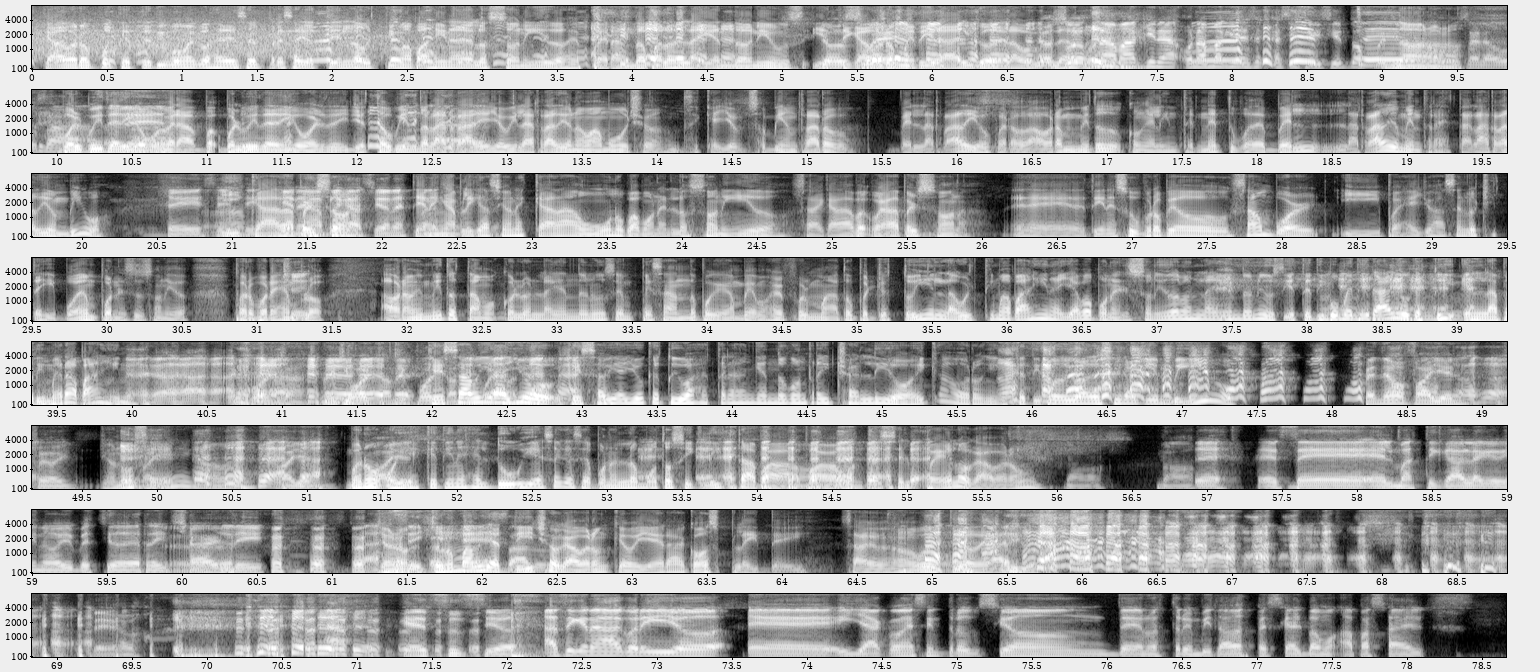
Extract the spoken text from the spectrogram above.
Cabrón, porque este tipo me coge de sorpresa. Yo estoy en la última página de los sonidos esperando para los Leyendo News y Yo este soy- cabrón me tira algo de la soy una máquina, una máquina de casi 600 pesos. No, no, no. Se la usa- Vuelvo y te digo, mira, vuelvo y te digo, yo he estado viendo la radio, yo vi la radio no va mucho, así que yo soy bien raro ver la radio, pero ahora mismo con el internet tú puedes ver la radio mientras está la radio en vivo. Sí, sí, y sí. cada Tienen persona aplicaciones tienen eso. aplicaciones cada uno para poner los sonidos, o sea, cada, cada persona eh, tiene su propio soundboard y pues ellos hacen los chistes y pueden poner su sonido. Pero por ejemplo, ahora mismo estamos con los Leyendo News empezando porque cambiamos el formato, pues yo estoy en la última página ya para poner el sonido de los Leyendo News y este tipo me tira algo que estoy en la primera página. No importa, no importa, no importa. ¿Qué no sabía importa. yo? ¿Qué sabía yo que tú ibas a estar jangueando con Ray Charlie hoy, cabrón? Y este tipo te iba a decir aquí en vivo. Pendejo hoy. Yo no sé, cabrón. Bueno, hoy es que tienes el dubi ese que se ponen los motociclistas para aguantarse el pelo, cabrón. No, no. Eh, Ese es el masticable que vino hoy vestido de Rey Charlie. Yo no- tú no me que- habías salud. dicho, cabrón, que hoy era cosplay day. ¿Sabes? No vestido de algo. Qué sucio. Así que nada, Corillo. eh, y ya con esa introducción de nuestro invitado especial, vamos a pasar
